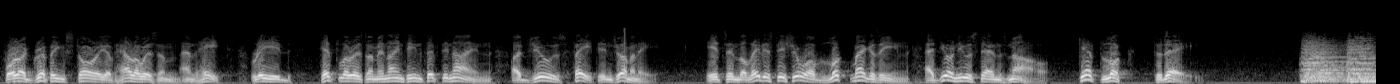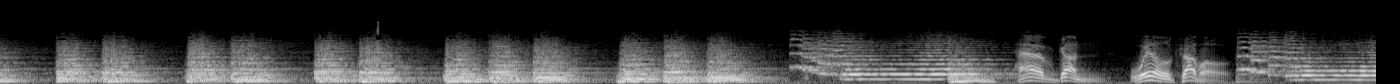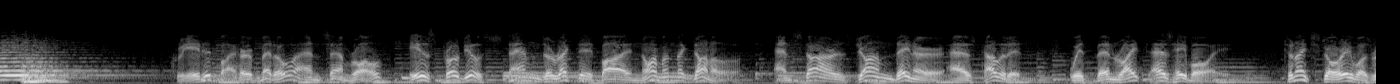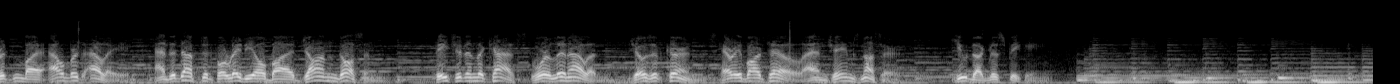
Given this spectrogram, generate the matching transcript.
For a gripping story of heroism and hate, read Hitlerism in 1959, A Jew's Fate in Germany. It's in the latest issue of Look magazine at your newsstands now. Get Look today. Gun Will Travel. Created by Herb Meadow and Sam Rolfe, is produced and directed by Norman Macdonnell and stars John Dehner as Paladin with Ben Wright as Hey Boy. Tonight's story was written by Albert Aley and adapted for radio by John Dawson. Featured in the cast were Lynn Allen, Joseph Kearns, Harry Bartell, and James Nusser. Hugh Douglas speaking.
